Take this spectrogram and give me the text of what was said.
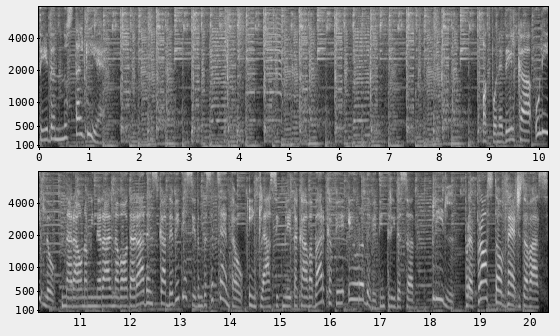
teden nostalgije. Od ponedeljka v Lidlu naravna mineralna voda Radenska 79 centov in klasik mleta kava Bar Cafe Euro 39. Lidl, preprosto več za vas.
